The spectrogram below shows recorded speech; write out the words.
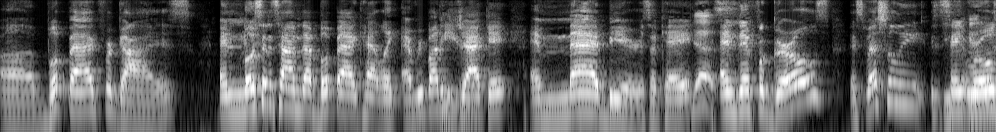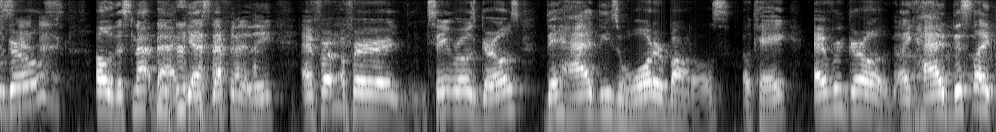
uh, book bag for guys. And most of the time, that book bag had like everybody's Beer. jacket and mad beers. Okay. Yes. And then for girls, especially St. Rose girls. snapback. Oh, the snapback. Yes, definitely. And for for St. Rose girls, they had these water bottles. Okay. Every girl like had this oh, like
